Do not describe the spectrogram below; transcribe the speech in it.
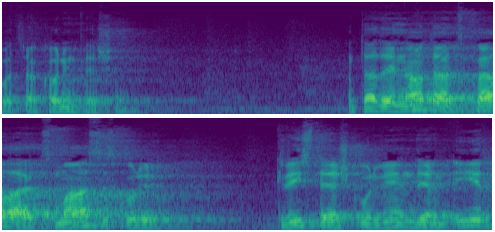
Otrā korintiešiem. Un tādēļ nav tādas pelēkas māsas, kur ir kristieši, kur viendienu ir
